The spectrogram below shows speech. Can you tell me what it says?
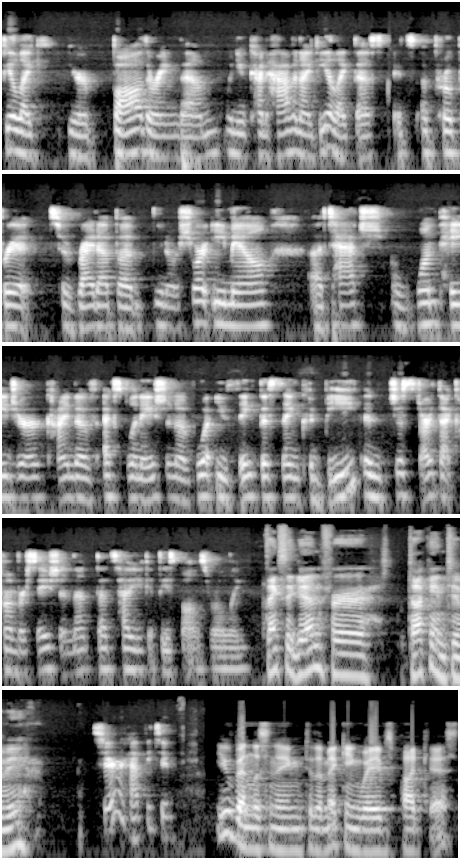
feel like you're bothering them when you kind of have an idea like this. It's appropriate to write up a, you know, a short email, attach a one pager kind of explanation of what you think this thing could be and just start that conversation. That that's how you get these balls rolling. Thanks again for talking to me. Sure, happy to. You've been listening to the Making Waves podcast.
